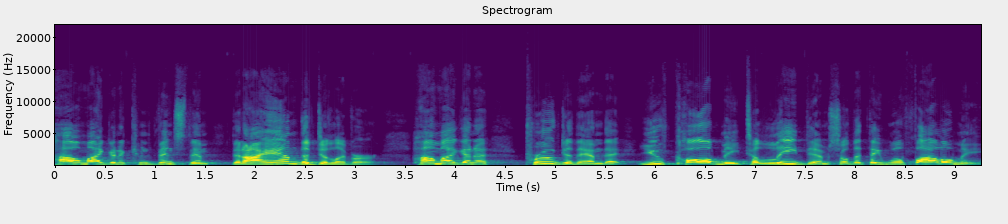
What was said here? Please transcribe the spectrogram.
How am I going to convince them that I am the deliverer? How am I going to prove to them that you've called me to lead them so that they will follow me?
